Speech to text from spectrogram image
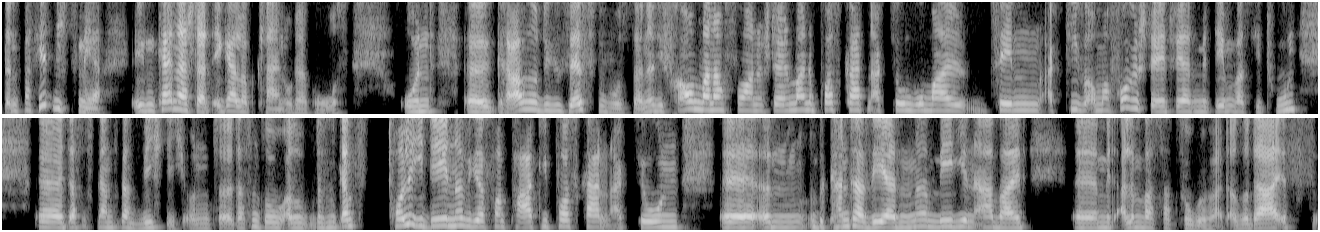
dann passiert nichts mehr. In keiner Stadt, egal ob klein oder groß. Und äh, gerade so dieses Selbstbewusstsein, ne? die Frauen mal nach vorne stellen, mal eine Postkartenaktion, wo mal zehn Aktive auch mal vorgestellt werden mit dem, was sie tun. Äh, das ist ganz, ganz wichtig. Und äh, das sind so, also das sind ganz tolle Ideen, ne? wieder von Party, Postkartenaktionen, äh, ähm, bekannter werden, ne? Medienarbeit äh, mit allem, was dazugehört. Also da ist,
